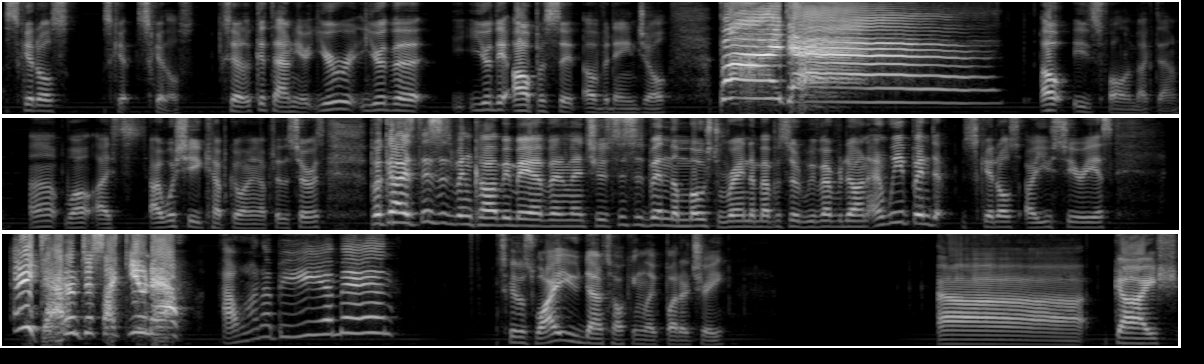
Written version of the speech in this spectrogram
Skittles. Sk Skittles. Skittles, get down here. You're you're the you're the opposite of an angel. Bye, Dad. Oh, he's falling back down. Uh, well, I, I wish he kept going up to the surface. But guys, this has been Comedy Mayhem Adventures. This has been the most random episode we've ever done, and we've been Skittles. Are you serious? Hey, Dad, I'm just like you now. I want to be a man. Skittles, why are you now talking like Buttertree? Uh, guys,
